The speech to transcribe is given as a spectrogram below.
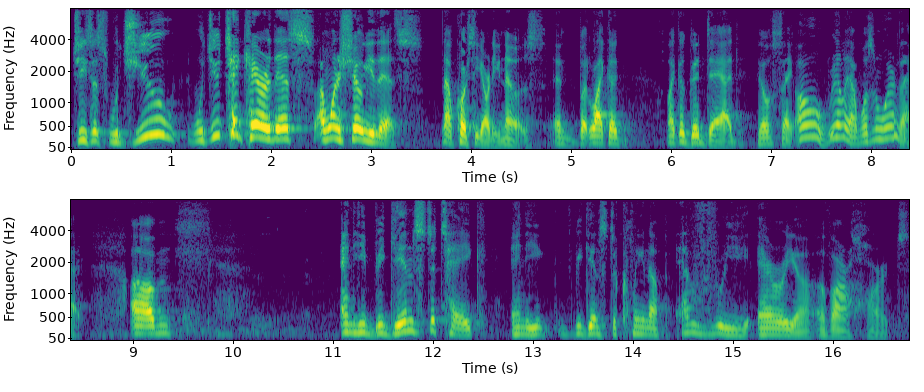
Jesus, would you, would you take care of this? I want to show you this. Now, of course, he already knows. And, but like a, like a good dad, he'll say, Oh, really? I wasn't aware of that. Um, and he begins to take and he begins to clean up every area of our heart.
